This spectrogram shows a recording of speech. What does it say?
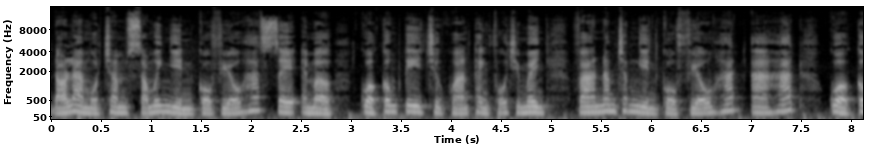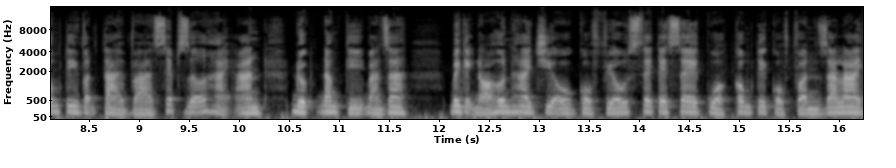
Đó là 160.000 cổ phiếu HCM của công ty chứng khoán Thành phố Hồ Chí Minh và 500.000 cổ phiếu HAH của công ty vận tải và xếp dỡ Hải An được đăng ký bán ra. Bên cạnh đó hơn 2 triệu cổ phiếu CTC của công ty cổ phần Gia Lai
